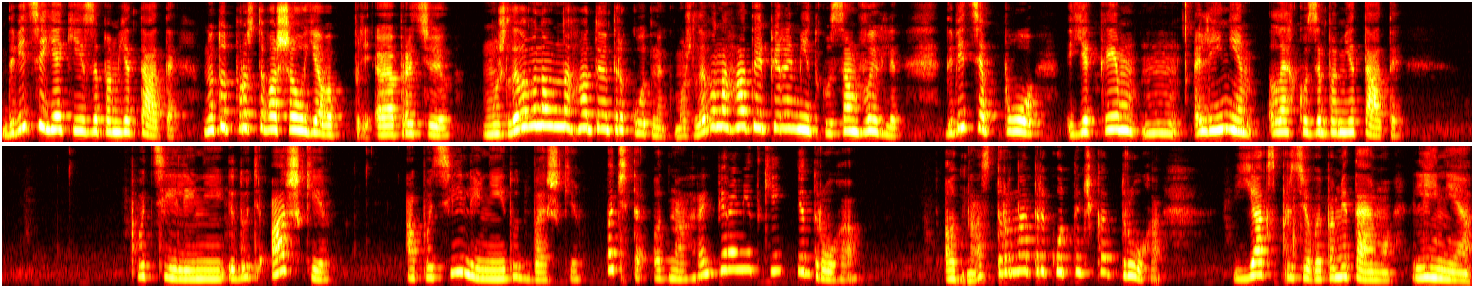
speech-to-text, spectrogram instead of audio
Дивіться, як її запам'ятати. Ну тут просто ваша уява е, працює. Можливо, вона вам нагадує трикутник, можливо, нагадує пірамідку, сам вигляд. Дивіться, по яким лініям легко запам'ятати. По цій лінії йдуть ашки, а по цій лінії йдуть бешки. Бачите, одна грань пірамідки і друга. Одна сторона трикутничка, друга. Як спрацьовує, пам'ятаємо, лінія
